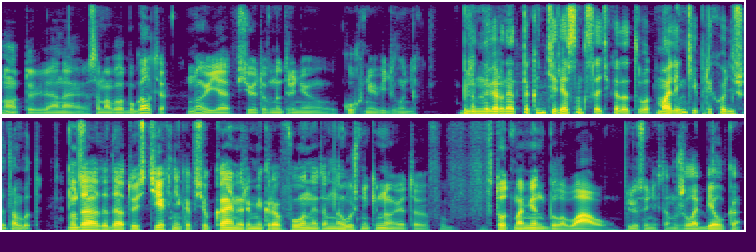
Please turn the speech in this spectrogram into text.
Ну, то есть она сама была бухгалтер. Ну, и я всю эту внутреннюю кухню видел у них. Блин, наверное, это так интересно, кстати, когда ты вот маленький приходишь, и там вот... Ну да, да, да, то есть техника, все, камеры, микрофоны, там наушники, ну это в, в тот момент было вау. Плюс у них там жила белка.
